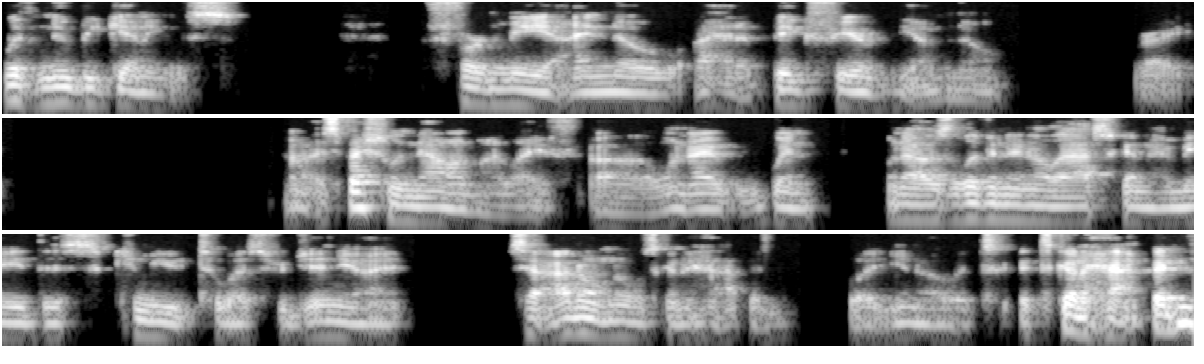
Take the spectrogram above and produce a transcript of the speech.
with new beginnings, for me, I know I had a big fear of the unknown, right? Uh, especially now in my life, uh, when I when when I was living in Alaska and I made this commute to West Virginia, I said, I don't know what's going to happen, but you know, it's it's to happen,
